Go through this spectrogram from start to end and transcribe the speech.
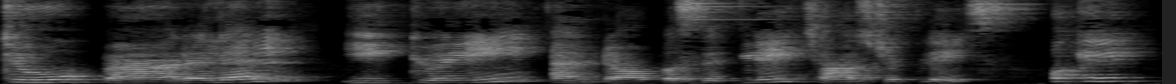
two parallel equally and oppositely charged plates. Okay.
